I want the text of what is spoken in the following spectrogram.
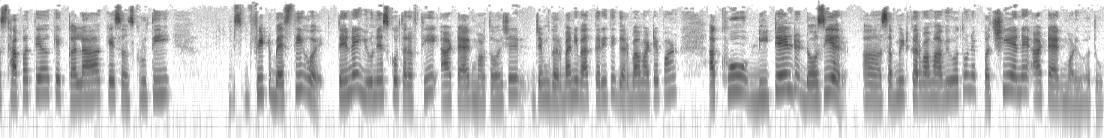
સ્થાપત્ય કે કલા કે સંસ્કૃતિ ફિટ બેસતી હોય તેને યુનેસ્કો તરફથી આ ટેગ મળતો હોય છે. જેમ ગરબાની વાત કરી હતી ગરબા માટે પણ આખું ડિટેલ્ડ ડોઝિયર સબમિટ કરવામાં આવ્યું હતું ને પછી એને આ ટેગ મળ્યું હતું.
